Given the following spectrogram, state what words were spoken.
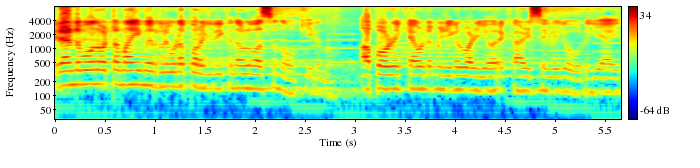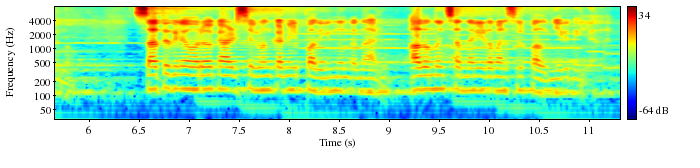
രണ്ടു മൂന്ന് വട്ടമായി മിറിലൂടെ പുറകിലിരിക്കുന്നവൾ വസ്തു നോക്കിയിരുന്നു. അപ്പോഴേക്ക് അവളുടെ മിഴികൾ വഴിയോര കാഴ്ചകളിൽ ഓടുകയായിരുന്നു. സത്യത്തിലെ ഓരോ കാഴ്ചകളും കണ്ണിൽ പതിയുന്നുണ്ടെന്നാൽ അതൊന്നും ചന്ദനയുടെ മനസ്സിൽ പതിഞ്ഞിരുന്നില്ല.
